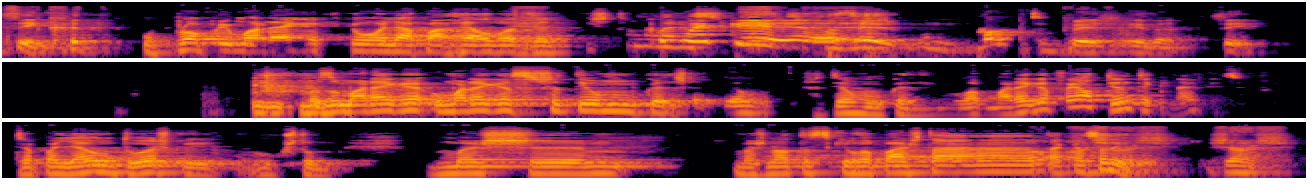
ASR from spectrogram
Sim, O próprio Marega ficou a olhar para a relva a dizer isto não era como é que é? Pronto, pois, exato, sim. Mas o Marega, o Marega se chateou um bocadinho. Chateou, chateou um bocadinho. O Marega foi autêntico, é? Dizer, Trapalhão, tosco, o costume. Mas, hum, mas nota-se que o rapaz está, está Oh, cansadinho. Jorge, Jorge,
